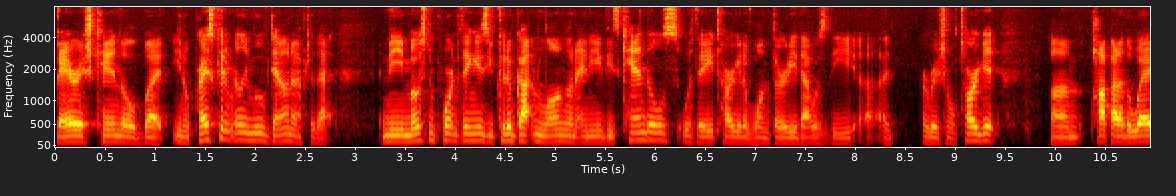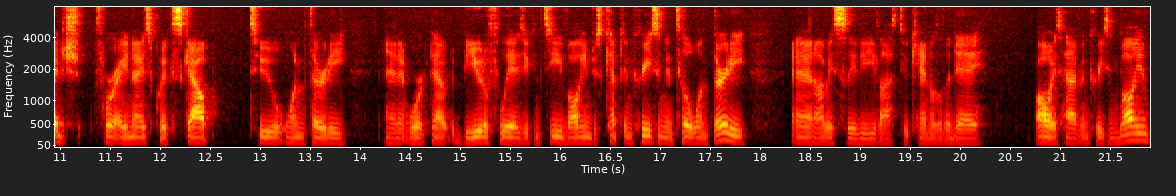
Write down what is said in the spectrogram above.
bearish candle, but you know, price couldn't really move down after that. And the most important thing is you could have gotten long on any of these candles with a target of 130. That was the uh, original target. Um, pop out of the wedge for a nice quick scalp to 130 and it worked out beautifully. As you can see, volume just kept increasing until 130 and obviously the last two candles of the day always have increasing volume.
